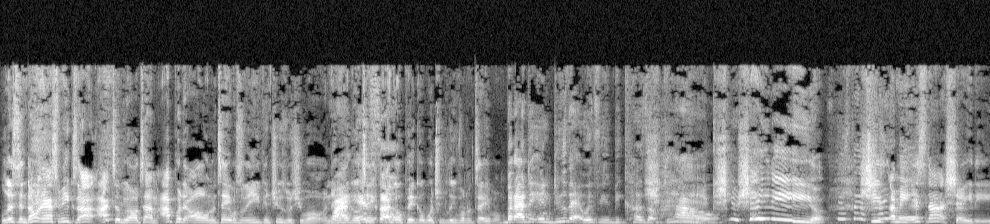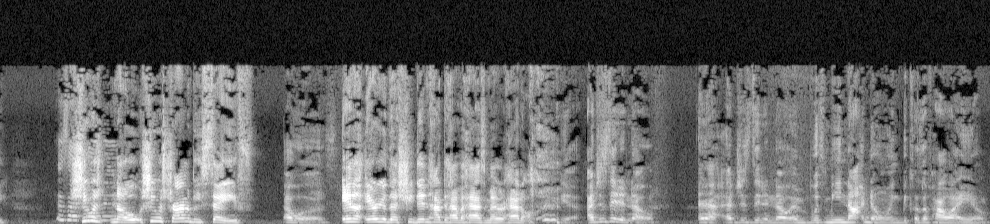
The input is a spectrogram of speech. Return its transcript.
listen. Don't ask me because I, I tell you all the time. I put it all on the table so then you can choose what you want, and then I go and take. I go pick up what you leave on the table. but I didn't do that with you because of She how. She was shady. She's. I mean, it's not shady. She was no. She was trying to be safe I was. in an area that she didn't have to have a hazmat hat on. Yeah, I just didn't know, and I, I just didn't know. And with me not knowing because of how I am,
